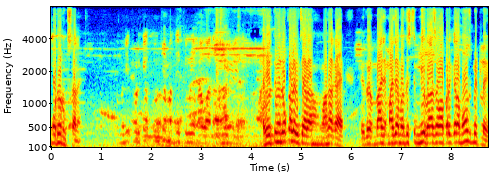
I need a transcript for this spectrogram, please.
मोठं नुकसान आहे. म्हणजे थोडक्यात तुमच्या मध्यस्थीमुळे हा वाद. हे तुम्ही लोकांना विचारा मला काय? माझ्या माझ्या मध्यस्थी मी बळाचा वापर केला म्हणूनच मिटलंय.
